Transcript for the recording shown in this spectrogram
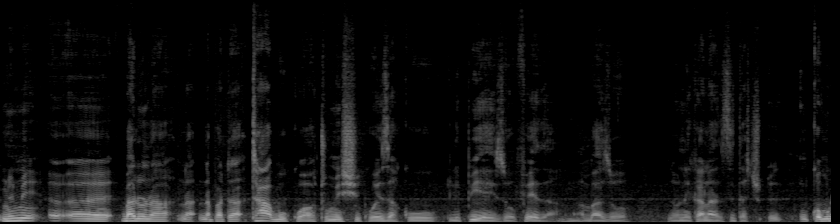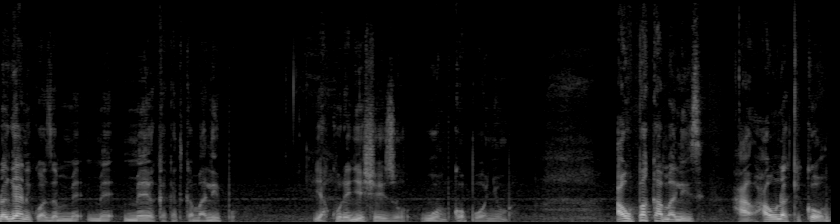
Mimi eh, bado na, na, napata tabu kwa watumishi kuweza kulipia hizo fedha mm. ambazo zinaonekana zitachu... Kwa muda gani kwanza mmeweka me, mmeweka katika malipo ya kurejesha hizo huo mkopo wa nyumba au mpaka amalize? Ha, hauna kikomo?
